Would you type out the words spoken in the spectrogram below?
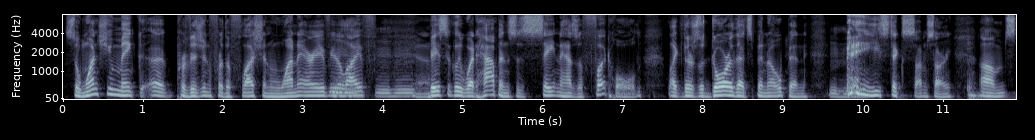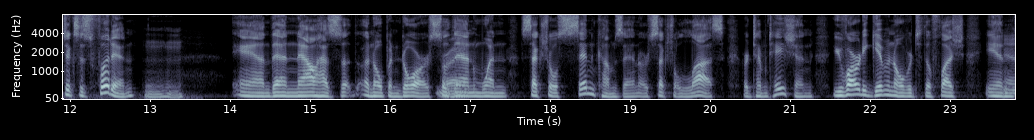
So once you make a provision for the flesh in one area of your mm-hmm. life, mm-hmm. basically what happens is Satan has a foothold. Like there's a door that's been open. Mm-hmm. he sticks, I'm sorry, um, sticks his foot in. And then now has a, an open door. So Right. then, when sexual sin comes in, or sexual lust, or temptation, you've already given over to the flesh in In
